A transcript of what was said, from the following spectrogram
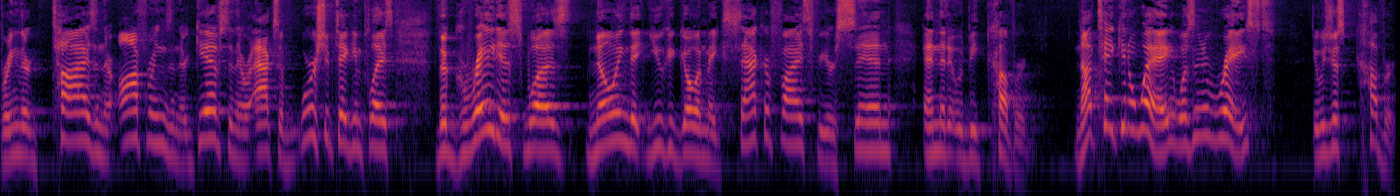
bring their tithes and their offerings and their gifts, and there were acts of worship taking place. The greatest was knowing that you could go and make sacrifice for your sin and that it would be covered. Not taken away, it wasn't erased, it was just covered.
